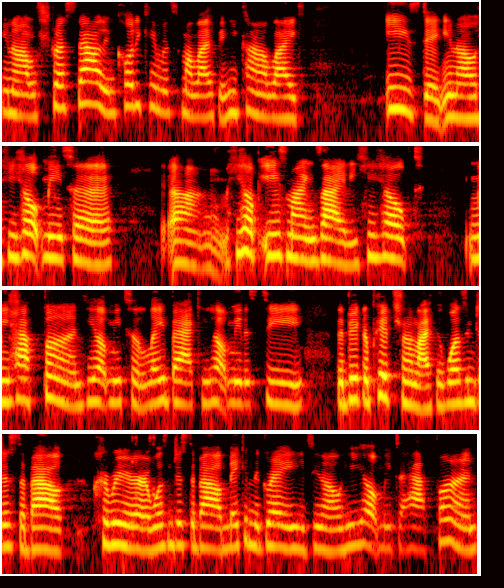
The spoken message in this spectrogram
You know, I was stressed out, and Cody came into my life and he kind of like eased it. You know, he helped me to, um, he helped ease my anxiety. He helped me have fun. He helped me to lay back. He helped me to see the bigger picture in life. It wasn't just about career. It wasn't just about making the grades. You know, he helped me to have fun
